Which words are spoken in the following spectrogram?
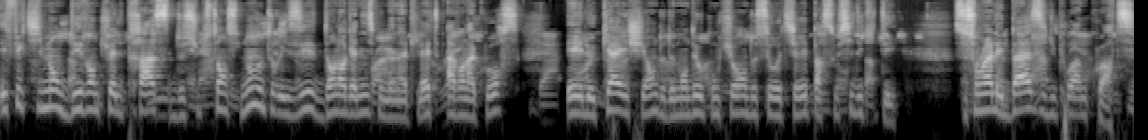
effectivement d'éventuelles traces de substances non autorisées dans l'organisme d'un athlète avant la course, et le cas échéant de demander aux concurrents de se retirer par souci d'équité. Ce sont là les bases du programme Quartz.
